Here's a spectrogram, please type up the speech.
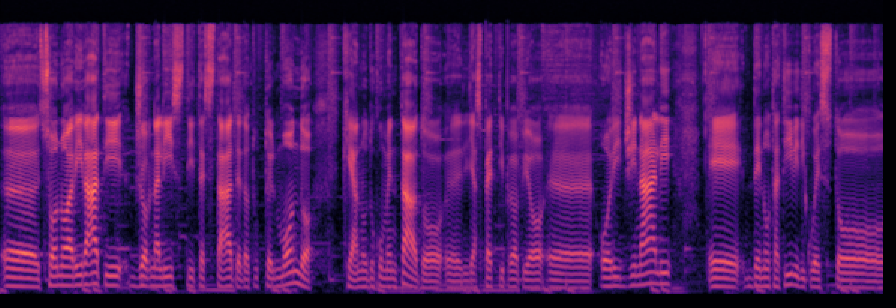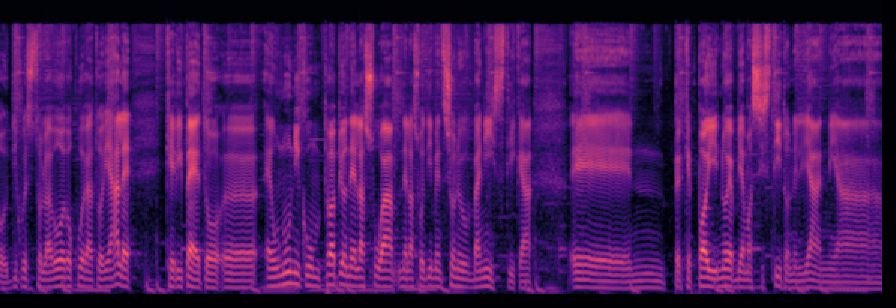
Eh, sono arrivati giornalisti testate da tutto il mondo che hanno documentato eh, gli aspetti proprio eh, originali e denotativi di questo, di questo lavoro curatoriale che ripeto eh, è un unicum proprio nella sua, nella sua dimensione urbanistica eh, perché poi noi abbiamo assistito negli anni a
